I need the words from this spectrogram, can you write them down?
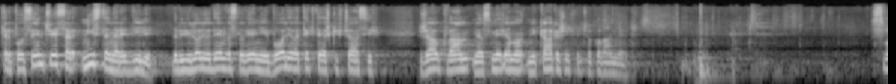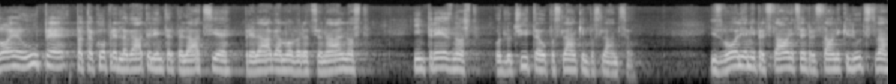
ter po vsem, česar niste naredili, da bi bilo ljudem v Sloveniji bolje v teh težkih časih, žal k vam ne usmerjamo nikakršnih pričakovanj več. Svoje upe pa tako predlagatelji interpelacije prelagamo v racionalnost in treznost odločitev poslank in poslancev. Izvoljeni predstavnice in predstavniki ljudstva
